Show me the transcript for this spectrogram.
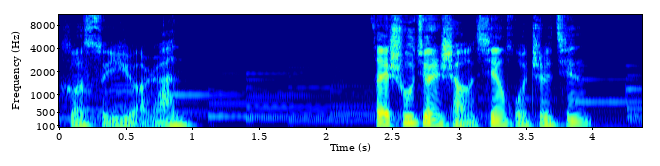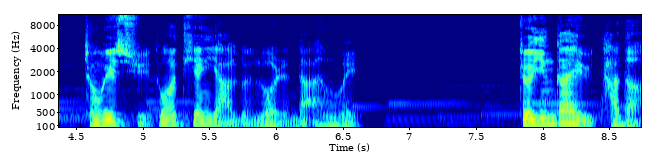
和随遇而安。在书卷上鲜活至今，成为许多天涯沦落人的安慰。这应该与他的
